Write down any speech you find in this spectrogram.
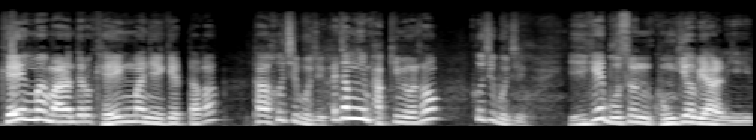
계획만 말한 대로 계획만 얘기했다가 다 흐지부지. 회장님 바뀌면서 흐지부지. 이게 무슨 공기업이 할 이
